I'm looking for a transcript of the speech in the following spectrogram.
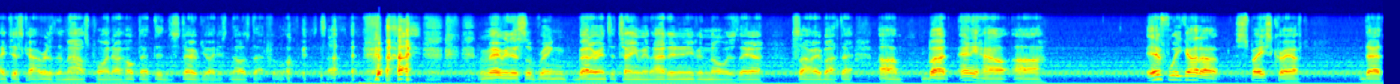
I just got rid of the mouse point. I hope that didn't disturb you. I just noticed that for the longest time. Maybe this will bring better entertainment. I didn't even know it was there. Sorry about that. Um, but anyhow, uh, if we got a spacecraft that's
